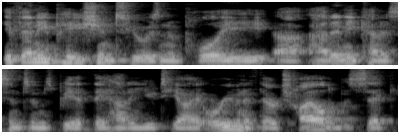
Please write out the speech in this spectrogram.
if any patient who is an employee uh, had any kind of symptoms, be it they had a UTI or even if their child was sick,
